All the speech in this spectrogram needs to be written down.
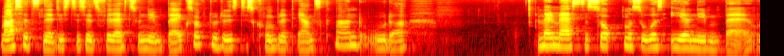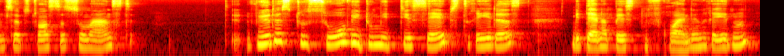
weiß jetzt nicht, ist das jetzt vielleicht so nebenbei gesagt oder ist das komplett ernst gemeint oder weil meistens sagt man sowas eher nebenbei und selbst wenn du das so meinst, würdest du so, wie du mit dir selbst redest, mit deiner besten Freundin reden?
